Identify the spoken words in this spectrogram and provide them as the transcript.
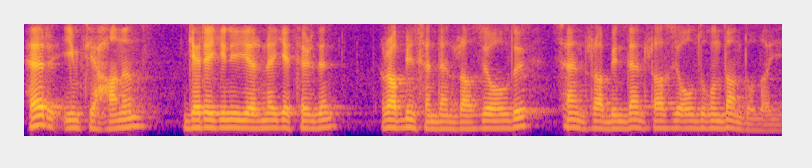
Her imtihanın gereğini yerine getirdin. Rabbin senden razı oldu. Sen Rabbinden razı olduğundan dolayı.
